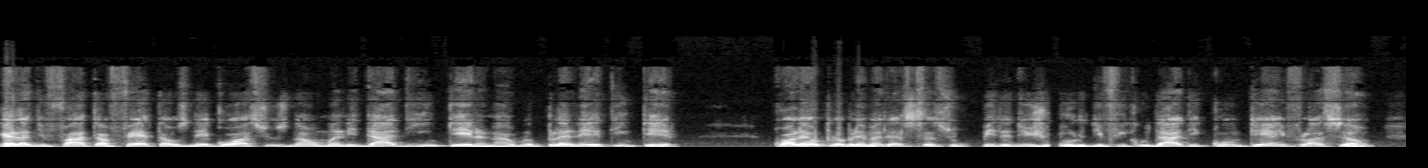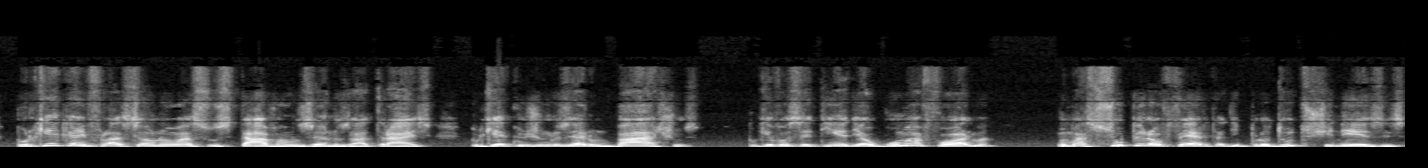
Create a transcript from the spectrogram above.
Ela, de fato, afeta os negócios na humanidade inteira, no planeta inteiro. Qual é o problema dessa subida de juros? Dificuldade de conter a inflação. Por que, que a inflação não assustava uns anos atrás? Por que, que os juros eram baixos? Porque você tinha, de alguma forma, uma super oferta de produtos chineses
